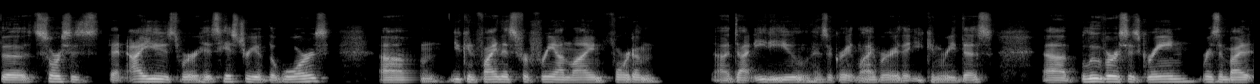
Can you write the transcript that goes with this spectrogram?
the sources that i used were his history of the wars um, you can find this for free online. Fordham uh, has a great library that you can read this. Uh, Blue versus Green, written by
